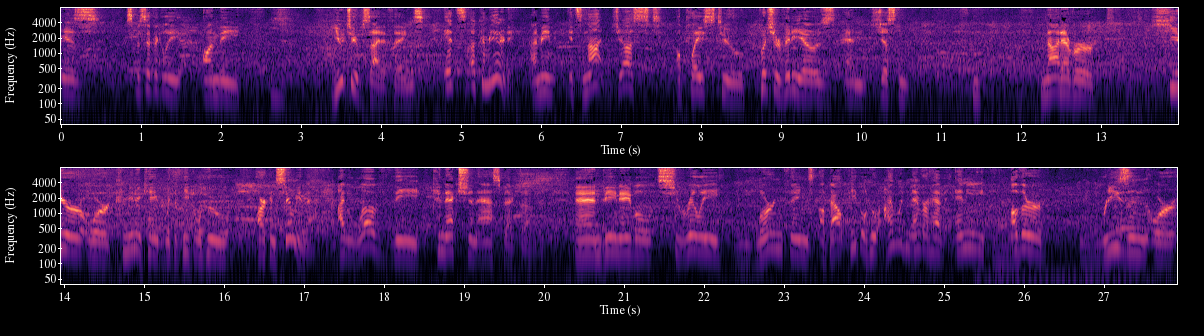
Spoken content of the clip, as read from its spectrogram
is specifically on the YouTube side of things, it's a community. I mean, it's not just a place to put your videos and just not ever hear or communicate with the people who are consuming that. I love the connection aspect of it and being able to really learn things about people who I would never have any other reason or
